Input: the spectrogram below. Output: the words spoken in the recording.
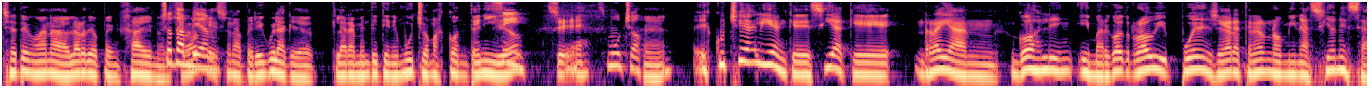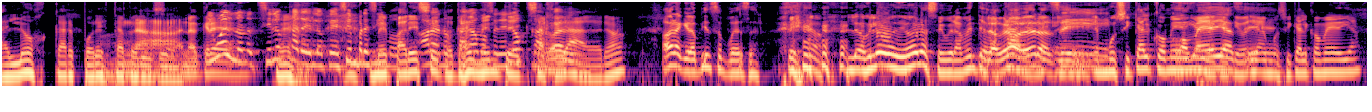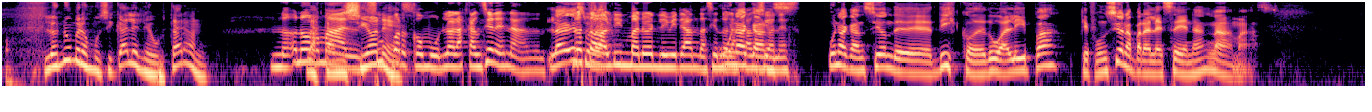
Ya tengo ganas de hablar de Oppenheimer. Yo también. Que es una película que claramente tiene mucho más contenido. Sí, Sí. es mucho. Eh, Escuché a alguien que decía que Ryan Gosling y Margot Robbie pueden llegar a tener nominaciones al Oscar por esta No, película. no creo. Igual, no, no, si el Oscar es lo que siempre Me decimos, parece ahora nos cagamos en totalmente el Oscar. exagerado, ¿no? Ahora que lo pienso puede ser. Pero los Globos de Oro seguramente Los va a estar Globos de Oro, en, sí. en- en musical comedia, en Comedia, la categoría sí. de musical comedia. ¿Los números musicales les gustaron? No, normal, canciones. súper común. No, las canciones nada. La- es no estaba una- Lin Manuel Miranda haciendo las can- canciones. una canción de disco de Dua Lipa que funciona para la escena, nada más.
